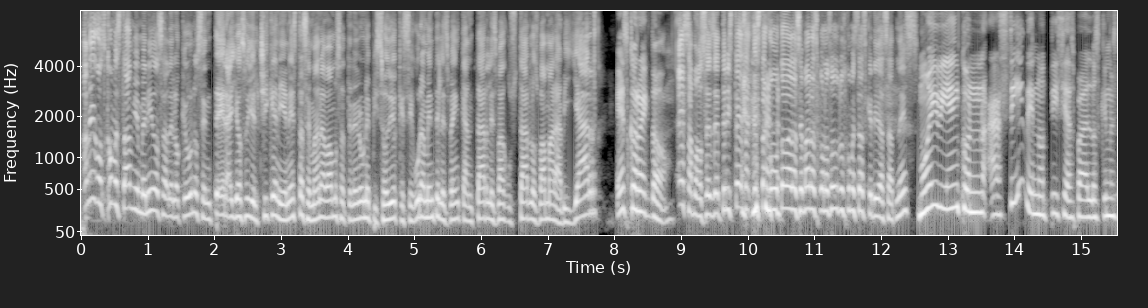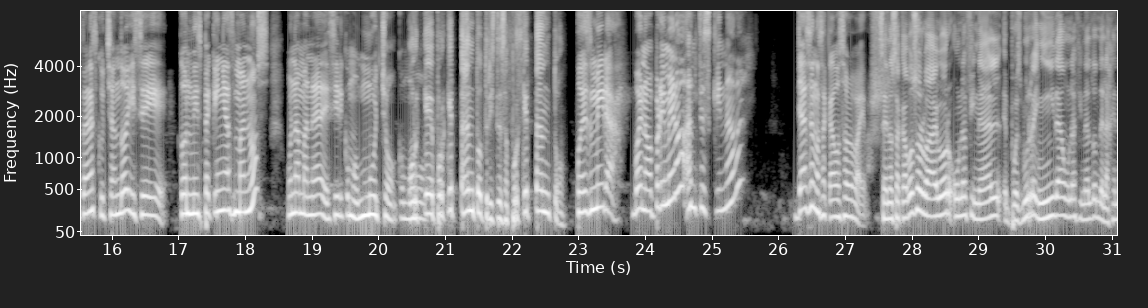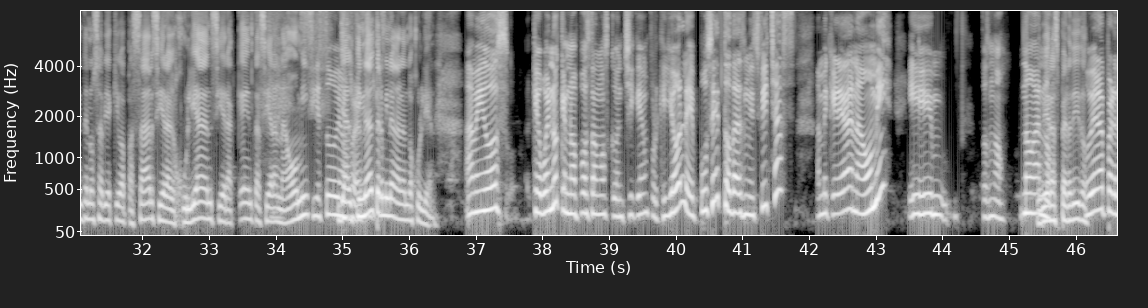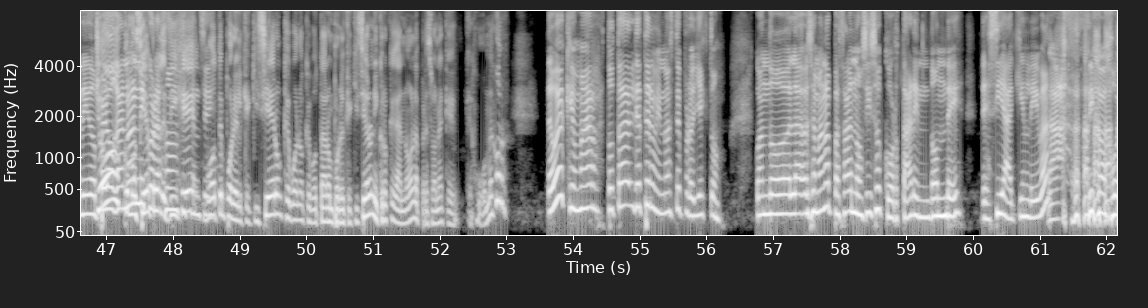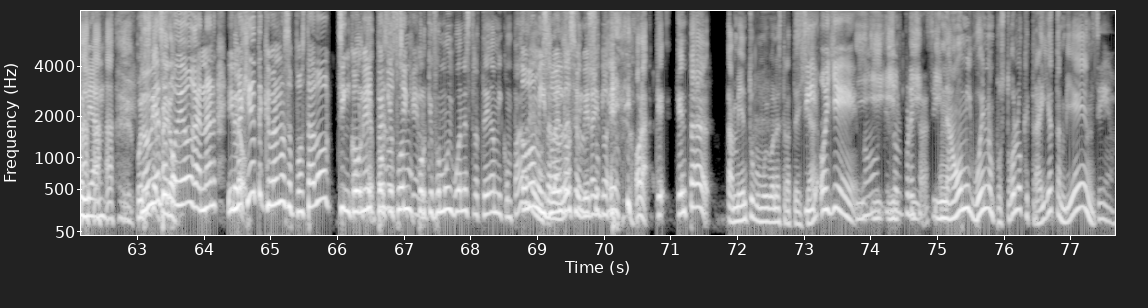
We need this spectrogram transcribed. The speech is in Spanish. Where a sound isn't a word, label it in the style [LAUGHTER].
Amigos, ¿cómo están? Bienvenidos a De lo que uno se entera. Yo soy el Chicken y en esta semana vamos a tener un episodio que seguramente les va a encantar, les va a gustar, los va a maravillar. Es correcto. Esa voz es de tristeza que está como todas las semanas con nosotros. ¿Cómo estás, querida Satnes? Muy bien, con así de noticias para los que nos están escuchando y sé con mis pequeñas manos una manera de decir como mucho. Como... ¿Por qué? ¿Por qué tanto tristeza? ¿Por qué tanto? Pues mira, bueno, primero, antes que nada, ya se nos acabó Survivor. Se nos acabó Survivor, una final eh, pues muy reñida, una final donde la gente no sabía qué iba a pasar, si era Julián, si era Kenta, si era Naomi. Sí, estuvo bien y al final termina ganando Julián. Amigos, qué bueno que no apostamos con Chicken porque yo le puse todas mis fichas a mi querida Naomi y pues no, no ganó. Hubieras perdido. Hubiera perdido, Yo, pero ganó como en mi siempre corazón. les dije, fíjense. voten por el que quisieron, qué bueno que votaron por el que quisieron y creo que ganó la persona que, que jugó mejor. Te voy a quemar. Total, ya terminó este proyecto. Cuando la semana pasada nos hizo cortar en donde decía a quién le iba, dijo a Julián. [LAUGHS] Pues no es que, hubiese pero- podido ganar. Imagínate que hubiéramos apostado 5 porque, mil porque pesos. fue, chicken. porque fue muy buena estratega, mi compadre. Todo O mi sea, sueldo se hubiera ido. Ahora, que- Kenta también tuvo muy buena estrategia. Sí, oye, Y, no, y- qué sorpresa. y- sí. y Naomi, bueno, pues todo lo que traía también. Sí.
